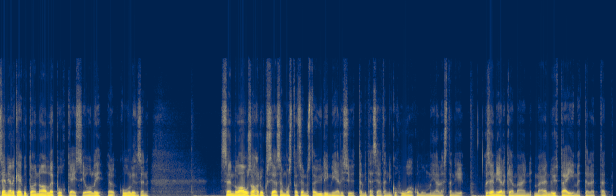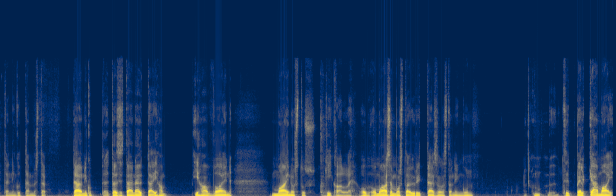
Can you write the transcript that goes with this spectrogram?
sen jälkeen kun toi nallepuhkeissi oli ja kuulin sen, sen lausahduksia, semmoista, semmoista ylimielisyyttä, mitä sieltä niinku huoku mun mielestä, niin sen jälkeen mä en, mä en yhtään ihmettele, että, että niinku tämmöistä, tää, niinku, tai siis tää näyttää ihan ihan vain mainostuskikalle. Omaa semmoista yrittää sellaista niin kuin, pelkkää mai,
